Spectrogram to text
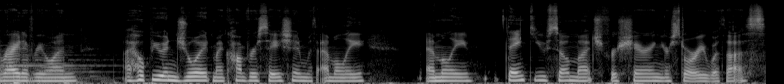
All right, everyone. I hope you enjoyed my conversation with Emily. Emily, thank you so much for sharing your story with us.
